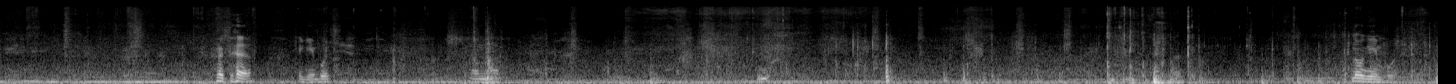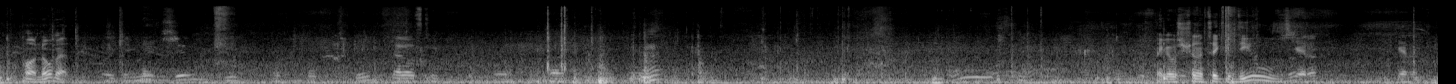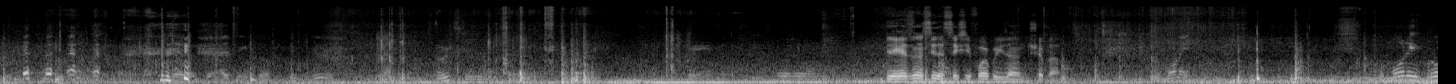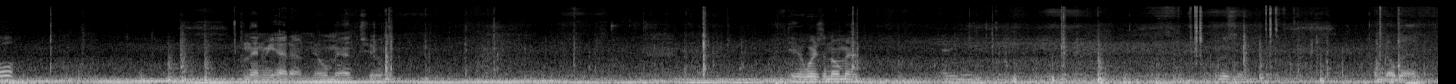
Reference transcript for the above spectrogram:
what the hell? The Game Boy? I'm not. No Game Boy. Oh, no man. Wait, can you Nice. do- Yeah. Like I was trying to take the deals. Get it? Get it? I think so. That looks good. Yeah, you guys gonna see the 64, but he's on trip out. Good morning. Good morning, bro. And then we had a Nomad too. David, where's the Nomad? What is it? A Nomad.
